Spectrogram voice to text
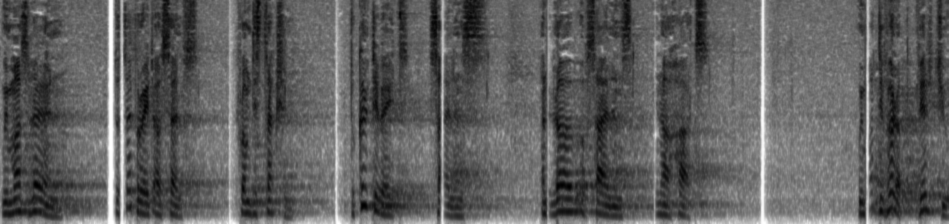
we must learn to separate ourselves from destruction, to cultivate silence, and the love of silence in our hearts. We must develop virtue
